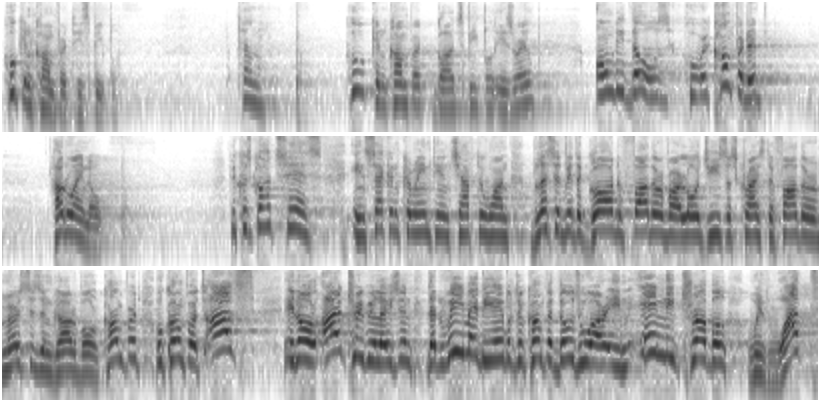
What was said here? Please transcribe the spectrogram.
Who can comfort his people? Tell me. Who can comfort God's people, Israel? Only those who were comforted. How do I know? Because God says in 2 Corinthians chapter 1, Blessed be the God, the Father of our Lord Jesus Christ, the Father of mercies and God of all comfort, who comforts us in all our tribulation, that we may be able to comfort those who are in any trouble with what?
